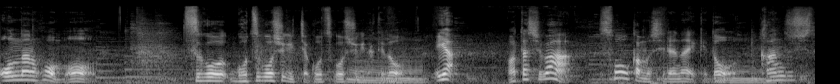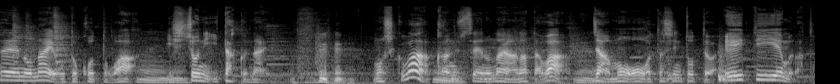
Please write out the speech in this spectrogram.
女の方も都合ご都合主義っちゃご都合主義だけど、うん。いや私はそうかもしれないけど、うん。感受性のない男とはうん。一緒にいたくない、もしくは感受性のないあなたは、うん。じゃあもう私にとっては ATM だと、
